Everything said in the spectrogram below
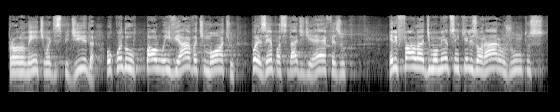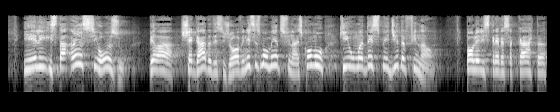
provavelmente uma despedida, ou quando Paulo enviava Timóteo, por exemplo, à cidade de Éfeso, ele fala de momentos em que eles oraram juntos e ele está ansioso pela chegada desse jovem nesses momentos finais, como que uma despedida final. Paulo ele escreve essa carta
